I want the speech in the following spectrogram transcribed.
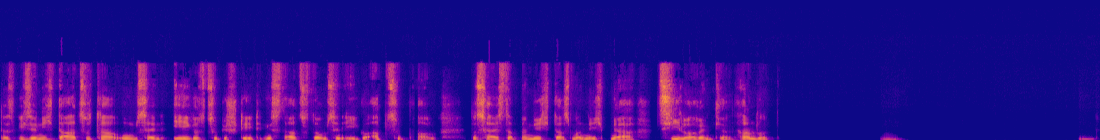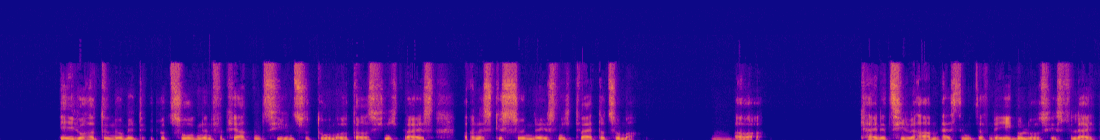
Das ist ja nicht dazu da, um sein Ego zu bestätigen, ist dazu da, um sein Ego abzubauen. Das heißt aber nicht, dass man nicht mehr zielorientiert handelt. Mhm. Ego hat nur mit überzogenen, verkehrten Zielen zu tun oder dass ich nicht weiß, wann es gesünder ist, nicht weiterzumachen. Mhm. Aber keine Ziele haben heißt ja nicht, dass man egolos ist. Vielleicht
